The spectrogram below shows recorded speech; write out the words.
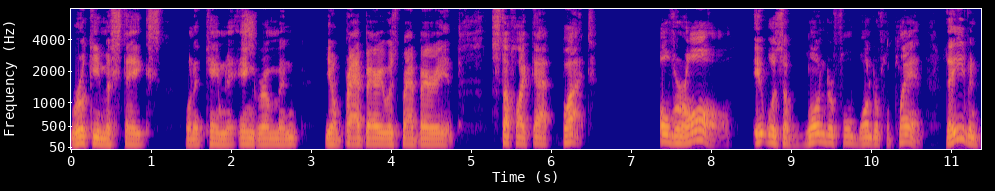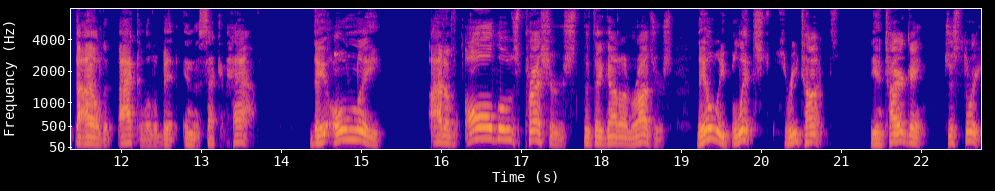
rookie mistakes when it came to Ingram and you know Bradbury was Bradbury and stuff like that. But overall, it was a wonderful, wonderful plan. They even dialed it back a little bit in the second half. They only, out of all those pressures that they got on Rodgers, they only blitzed three times the entire game, just three.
